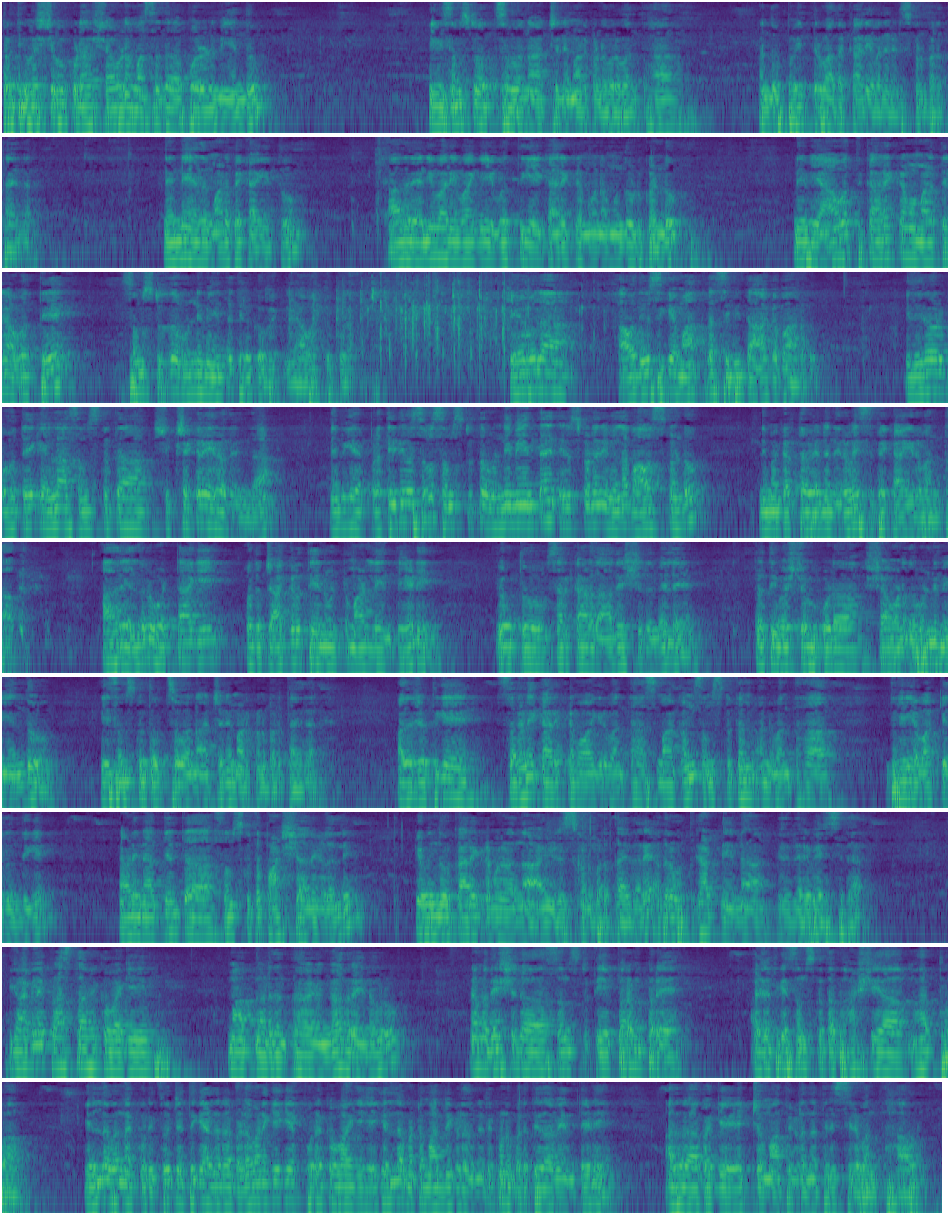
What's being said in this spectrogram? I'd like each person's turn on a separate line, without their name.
ಪ್ರತಿ ವರ್ಷವೂ ಕೂಡ ಶ್ರಾವಣ ಮಾಸದ ಪೌರ್ಣಿಮೆಯಂದು ಈ ಸಂಸ್ಕೃತೋತ್ಸವವನ್ನು ಆಚರಣೆ ಮಾಡಿಕೊಂಡು ಬರುವಂತಹ ಒಂದು ಪವಿತ್ರವಾದ ಕಾರ್ಯವನ್ನು ನಡೆಸಿಕೊಂಡು ಬರ್ತಾ ಇದ್ದಾರೆ. ನಿನ್ನೆ ಅದು ಮಾಡಬೇಕಾಗಿತ್ತು. ಆದರೆ ಅನಿವಾರ್ಯವಾಗಿ ಇವತ್ತಿಗೆ ಕಾರ್ಯಕ್ರಮವನ್ನು ಮುಂದೂಡಿಕೊಂಡು ನೀವು ಯಾವತ್ತು ಕಾರ್ಯಕ್ರಮ ಮಾಡ್ತೀರೋ ಅವತ್ತೇ ಸಂಸ್ಕೃತ ಹುಣ್ಣಿಮೆ ಅಂತ ತಿಳ್ಕೋಬೇಕು ನೀವು ಯಾವತ್ತೂ ಕೂಡ. ಕೇವಲ ಆ ದಿವಸಕ್ಕೆ ಮಾತ್ರ ಸೀಮಿತ ಆಗಬಾರದು. ಇಲ್ಲಿರೋರು ಬಹುತೇಕ ಎಲ್ಲ ಸಂಸ್ಕೃತ ಶಿಕ್ಷಕರೇ ಇರೋದ್ರಿಂದ ನಿಮಗೆ ಪ್ರತಿ ದಿವಸವೂ ಸಂಸ್ಕೃತ ಹುಣ್ಣಿಮೆ ಅಂತ ತಿಳಿಸ್ಕೊಂಡು ನೀವೆಲ್ಲ ಭಾವಿಸ್ಕೊಂಡು ನಿಮ್ಮ ಕರ್ತವ್ಯನ ನಿರ್ವಹಿಸಬೇಕಾಗಿರುವಂತಹದ್ದು ಆದರೆ ಎಲ್ಲರೂ ಒಟ್ಟಾಗಿ ಒಂದು ಜಾಗೃತಿಯನ್ನು ಉಂಟು ಮಾಡಲಿ ಅಂತ ಹೇಳಿ ಇವತ್ತು ಸರ್ಕಾರದ ಆದೇಶದ ಮೇಲೆ ಪ್ರತಿ ವರ್ಷವೂ ಕೂಡ ಶ್ರಾವಣದ ಹುಣ್ಣಿಮೆಯಂದು ಈ ಸಂಸ್ಕೃತೋತ್ಸವವನ್ನು ಆಚರಣೆ ಮಾಡ್ಕೊಂಡು ಬರ್ತಾ ಇದ್ದಾರೆ. ಅದರ ಜೊತೆಗೆ ಸರಣಿ ಕಾರ್ಯಕ್ರಮವಾಗಿರುವಂತಹ ಅಸ್ಮಾಕಂ ಸಂಸ್ಕೃತಂ ಅನ್ನುವಂತಹ ಧ್ಯೇಯ ವಾಕ್ಯದೊಂದಿಗೆ ನಾಡಿನಾದ್ಯಂತ ಸಂಸ್ಕೃತ ಪಾಠಶಾಲೆಗಳಲ್ಲಿ ಈ ಒಂದು ಕಾರ್ಯಕ್ರಮಗಳನ್ನು ಆಯೋಜಿಸಿಕೊಂಡು ಬರ್ತಾ ಇದ್ದಾರೆ. ಅದರ ಉದ್ಘಾಟನೆಯನ್ನ ನೆರವೇರಿಸಿದ್ದಾರೆ. ಈಗಾಗಲೇ ಪ್ರಾಸ್ತಾವಿಕವಾಗಿ ಮಾತನಾಡಿದಂತಹ ಗಂಗಾಧರಯ್ಯನವರು, ನಮ್ಮ ದೇಶದ ಸಂಸ್ಕೃತಿ ಪರಂಪರೆ ಅದರ ಜೊತೆಗೆ ಸಂಸ್ಕೃತ ಭಾಷೆಯ ಮಹತ್ವ ಎಲ್ಲವನ್ನ ಕುರಿತು, ಜೊತೆಗೆ ಅದರ ಬೆಳವಣಿಗೆಗೆ ಪೂರಕವಾಗಿ ಹೇಗೆಲ್ಲ ಮಠಮಾನ್ಯಗಳು ನಡೆಕೊಂಡು ಬರ್ತಿದ್ದಾವೆ ಅಂತೇಳಿ ಅದರ ಬಗ್ಗೆ ಹೆಚ್ಚು ಮಾತುಗಳನ್ನು ತಿಳಿಸಿರುವಂತಹ ಅವರು.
